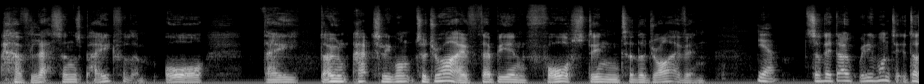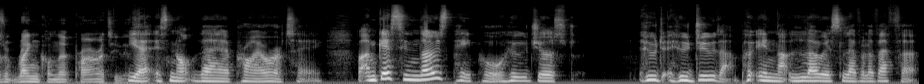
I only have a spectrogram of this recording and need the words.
have lessons paid for them, or they don't actually want to drive. They're being forced into the driving. Yeah. So they don't really want it. It doesn't rank on that priority list. Yeah, it's not their priority. But I'm guessing those people who just who who do that, put in that lowest level of effort,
